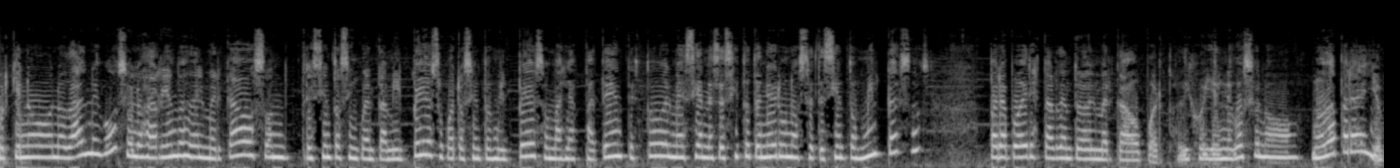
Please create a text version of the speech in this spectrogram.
porque no, no da el negocio, los arriendos del mercado son 350 mil pesos, 400 mil pesos, más las patentes, todo. Él me decía, necesito tener unos 700 mil pesos para poder estar dentro del mercado puerto. Dijo, y el negocio no, no da para ello.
